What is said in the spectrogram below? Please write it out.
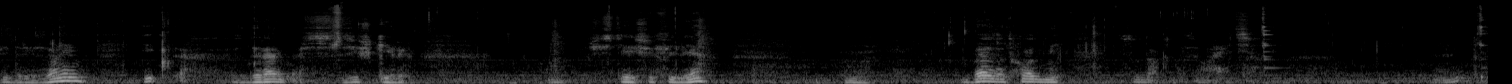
Підрізаємо і здираємо зі шкіри. Чистейше філе. Безотходний судак називається. Так. Так.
